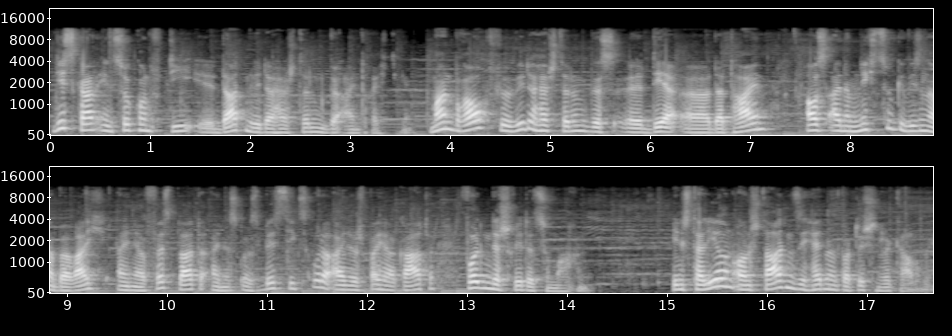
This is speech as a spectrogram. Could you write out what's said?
Dies kann in Zukunft die äh, Datenwiederherstellung beeinträchtigen. Man braucht für Wiederherstellung des, äh, der äh, Dateien aus einem nicht zugewiesenen Bereich einer Festplatte, eines USB-Sticks oder einer Speicherkarte folgende Schritte zu machen. Installieren und starten Sie Hetman Partition Recovery.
